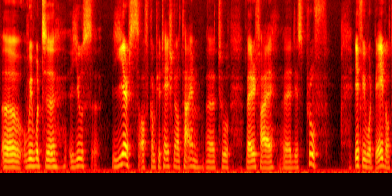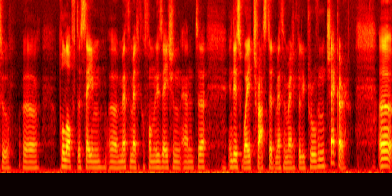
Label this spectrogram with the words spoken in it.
we would use years of computational time to verify this proof, if we would be able to pull off the same uh, mathematical formalization and uh, in this way trusted mathematically proven checker. Uh,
